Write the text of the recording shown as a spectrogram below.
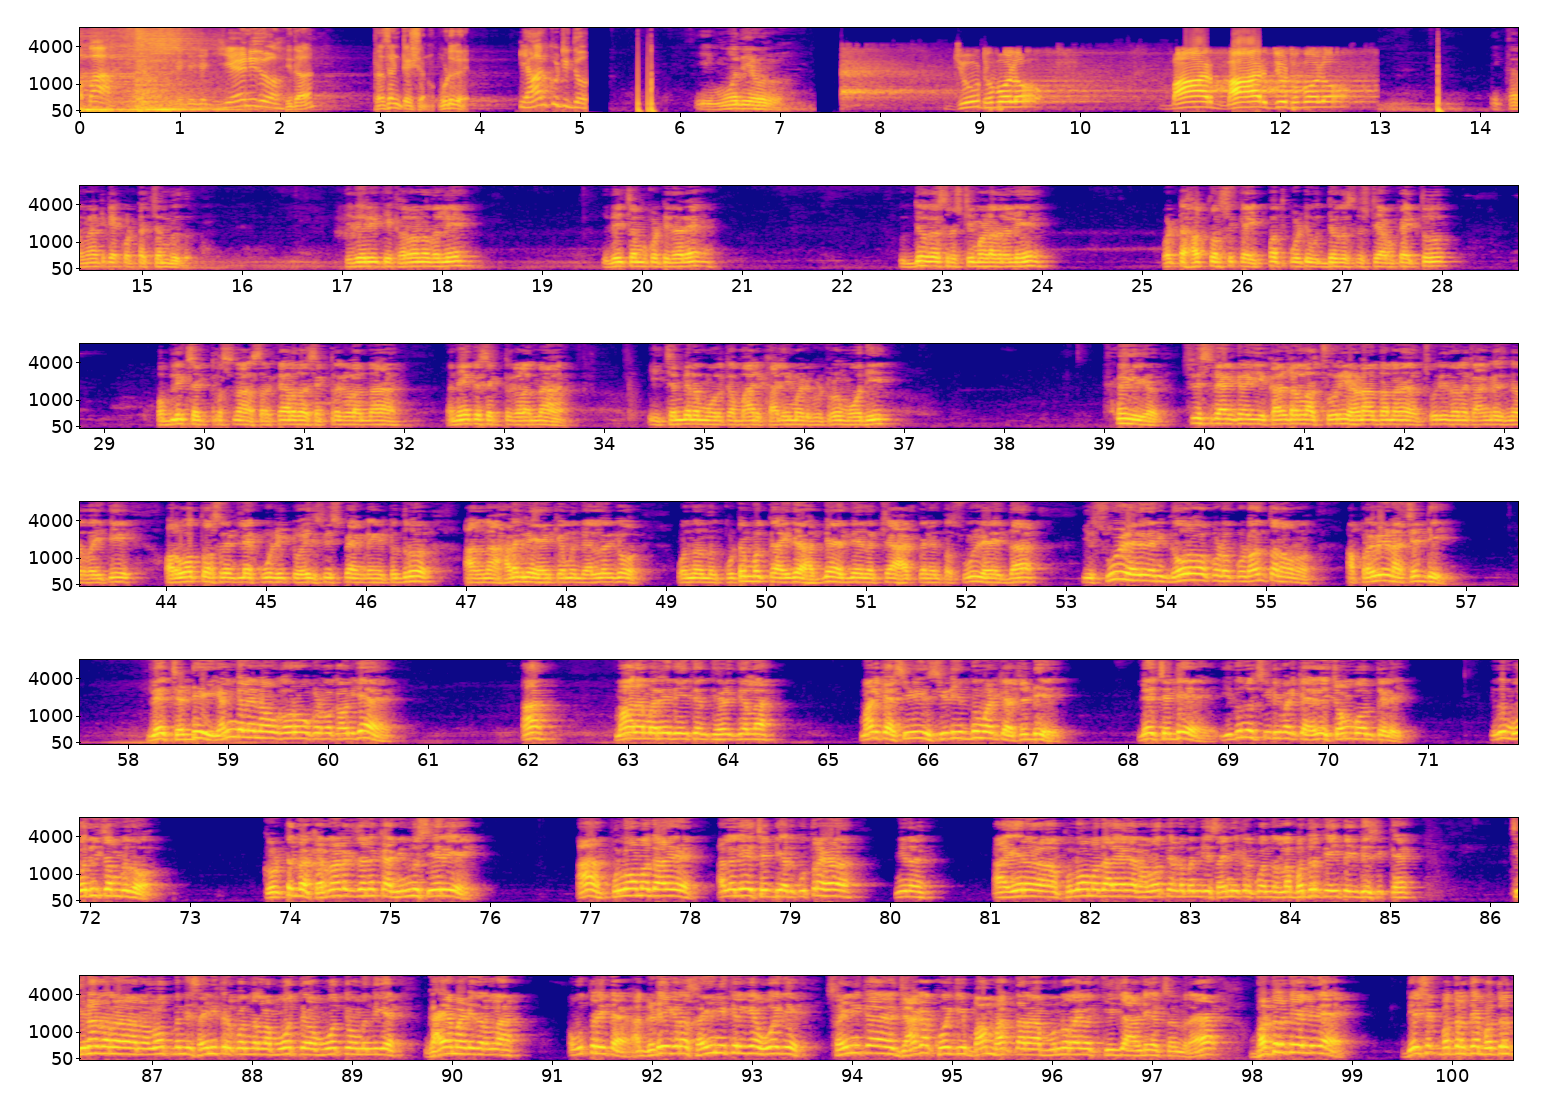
ಅಪ್ಪ A- A- ಏನಿದು ಇದ ಪ್ರೆಸೆಂಟೇಶನ್ ಉಡುಗೊರೆ ಯಾರು ಕೊಟ್ಟಿದ್ದು ಈ ಮೋದಿಯವರು झूठ बोलो बार बार झूठ बोलो ಈ ಕರ್ನಾಟಕ ಕೊಟ್ಟ ಚಂಬು ಇದು ಇದೇ ರೀತಿ ಕರೋನಾದಲ್ಲಿ ಇದೇ ಚಂಬು ಕೊಟ್ಟಿದ್ದಾರೆ ಉದ್ಯೋಗ ಸೃಷ್ಟಿ ಮಾಡೋದ್ರಲ್ಲಿ ಒಟ್ಟು ಹತ್ತು ವರ್ಷಕ್ಕೆ ಇಪ್ಪತ್ತು ಕೋಟಿ ಉದ್ಯೋಗ ಸೃಷ್ಟಿ ಆಗಬೇಕಾಯಿತು ಪಬ್ಲಿಕ್ ಸೆಕ್ಟರ್ಸ್ನ ಸರ್ಕಾರದ ಸೆಕ್ಟರ್ಗಳನ್ನ ಅನೇಕ ಸೆಕ್ಟರ್ಗಳನ್ನ ಈ ಚಂಬಿನ ಮೂಲಕ ಮಾರಿ ಖಾಲಿ ಮಾಡಿಬಿಟ್ರು ಮೋದಿ. ಸ್ವಿಸ್ ಬ್ಯಾಂಕ್ನಾಗ ಈ ಕಳ್ಳರಲ್ಲ ಚೋರಿ ಹಣ ದನ ಚೋರಿ ದನ ಕಾಂಗ್ರೆಸ್ ಐತಿ. ಅರವತ್ತು ವರ್ಷ ಗಂಟ್ಲೆ ಕೂಡಿಟ್ಟು ಐದು ಸ್ವಿಸ್ ಬ್ಯಾಂಕ್ನಾಗ ಇಟ್ಟಿದ್ರು. ಅದನ್ನ ಹಡಗನೆ ಹೇಳ್ಕೊಂಬಂದು ಎಲ್ಲರಿಗೂ ಒಂದೊಂದು ಕುಟುಂಬಕ್ಕೆ ಐದು, ಹದಿನೈದು ಹದಿನೈದು ಲಕ್ಷ ಹಾಕ್ತಾನೆ ಅಂತ ಸುಳ್ಳು ಹೇಳಿದ್ದ. ಈ ಸುಳ್ಳು ಹೇಳಿದ ಗೌರವ ಕೊಡೋ, ಕೊಡು ಅಂತ ನಾವು ಆ ಪ್ರವೀಣ ಚೆಡ್ಡಿ ಲೇ ಚಡ್ಡಿ, ಹೆಂಗಲೇ ನಾವು ಗೌರವ ಕೊಡ್ಬೇಕು ಅವನಿಗೆ? ಆ, ಮಾನ ಮರ್ಯಾದೆ ಐತೆ ಅಂತ ಹೇಳ್ತೀಯಲ್ಲ? ಮಾಡ್ಕ್ಯಾ ಸಿಡಿ ಸಿಡಿ ಇದ್ನು ಮಾಡ್ಕ್ಯಾ ಚಡ್ಡಿ. ಲೇ ಚಡ್ಡಿ, ಇದನ್ನು ಸಿಡಿ ಮಾಡ್ಕ್ಯಾ ಇದೆ ಚೊಂಬು ಅಂತೇಳಿ. ಇದು ಮೋದಿ ಚಂಬಿದು. ಕೊಟ್ಟದ ಕರ್ನಾಟಕ ಜನಕ್ಕ, ನಿನ್ನೂ ಸೇರಿ. ಆ, ಪುಲ್ವಾಮಾ ದಾಳಿ ಅಲ್ಲಲೇ ಚಡ್ಡಿ, ಅದಕ್ಕೆ ಉತ್ತರ ಹೇಳ. ನೀನು, ಆ, ಏನು, ಪುಲ್ವಾಮಾ ದಾಳಿಯಾಗ ನಲವತ್ತೆರಡು ಮಂದಿ ಸೈನಿಕರು ಕೊಂದ್ರಲ್ಲ ಭದ್ರತೆ ಐತೆ ಈ ದೇಶಕ್ಕೆ. ಚೀನಾದರ ನಲವತ್ತು ಮಂದಿ ಸೈನಿಕರು ಕೊಂದ್ರಲ್ಲ, ಮೂವತ್ತ, ಮೂವತ್ತೇಳು ಮಂದಿಗೆ ಗಾಯ ಮಾಡಿದಾರಲ್ಲ, ಉತ್ತರ ಐತೆ. ಆ ಗಡಿಗರ ಸೈನಿಕರಿಗೆ ಹೋಗಿ, ಸೈನಿಕ ಜಾಗಕ್ಕೆ ಹೋಗಿ ಬಾಂಬ್ ಹಾಕ್ತಾರ ಮುನ್ನೂರ ಐವತ್ತು ಕೆಜಿ ಆರ್ ಡಿ ಎಕ್ಸ್ ಅಂದ್ರೆ ಭದ್ರತೆ ಎಲ್ಲಿದೆ ದೇಶಕ್ಕೆ ಭದ್ರತೆ ಭದ್ರತೆ.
